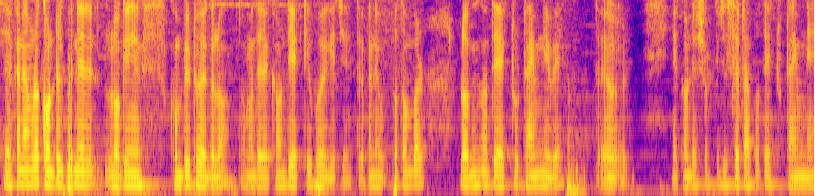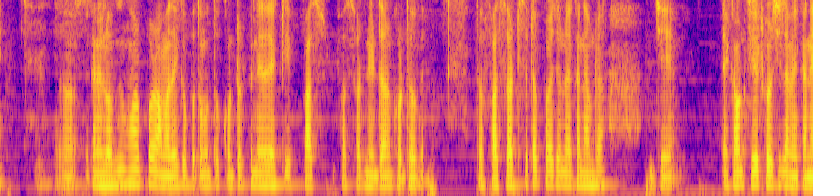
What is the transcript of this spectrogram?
তো এখানে আমরা control panel login access complete হয়ে গেল। তো আমাদের অ্যাকাউন্টটি অ্যাক্টিভ হয়ে গেছে। তো এখানে প্রথমবার লগইন হতে একটু টাইম নেবে। তো অ্যাকাউন্টের সব কিছু সেট আপ হতে একটু টাইম নেয়। তো, এখানে লগ হওয়ার পর আমাদেরকে প্রথমত কন্ট্রোল প্যানেলের একটি ফাস্ট পাসওয়ার্ড নির্ধারণ করতে হবে। তো পাসওয়ার্ড সেট আপ করার জন্য এখানে আমরা যে অ্যাকাউন্ট ক্রিয়েট করেছিলাম, এখানে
